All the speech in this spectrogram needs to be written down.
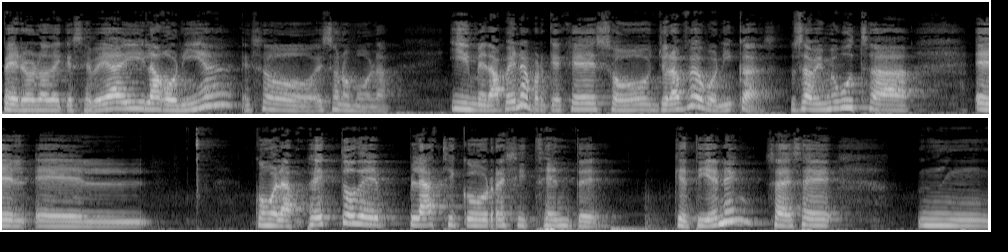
Pero lo de que se vea ahí la agonía, eso, eso no mola. Y me da pena porque es que eso, yo las veo bonitas. O sea, a mí me gusta el, el como el aspecto de plástico resistente que tienen. O sea, ese mm,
